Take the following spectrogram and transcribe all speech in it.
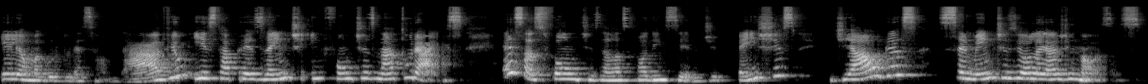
ele é uma gordura saudável e está presente em fontes naturais. Essas fontes, elas podem ser de peixes, de algas, sementes e oleaginosas.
